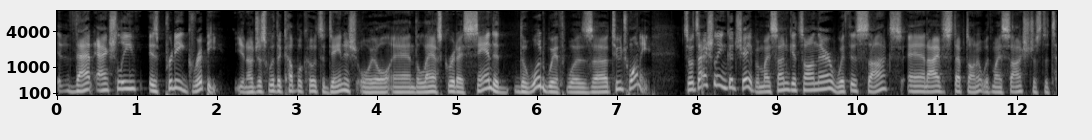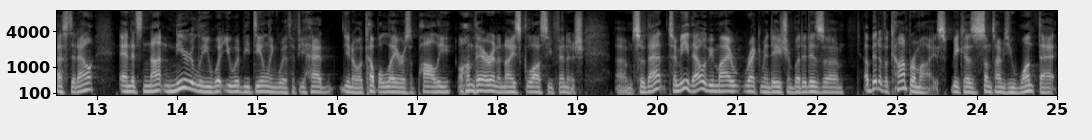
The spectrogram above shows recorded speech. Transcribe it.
that actually is pretty grippy. You know, just with a couple coats of Danish oil, and the last grit I sanded the wood with was uh, 220. So it's actually in good shape. And my son gets on there with his socks, and I've stepped on it with my socks just to test it out. And it's not nearly what you would be dealing with if you had, you know, a couple layers of poly on there and a nice glossy finish. Um, so that, to me, that would be my recommendation. But it is a, a bit of a compromise because sometimes you want that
